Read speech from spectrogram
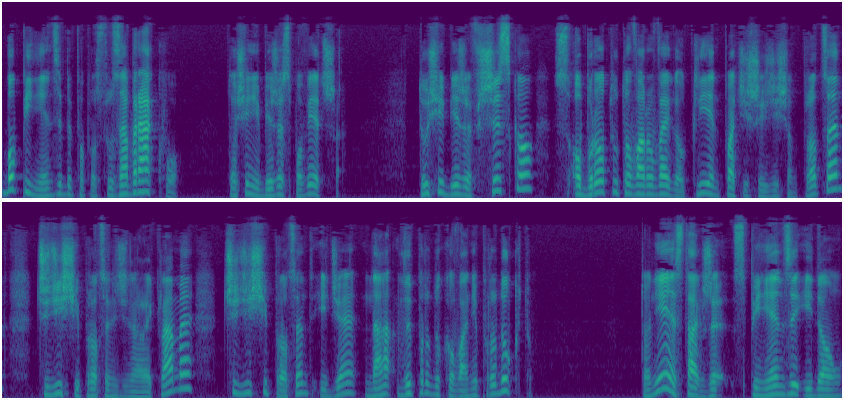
Bo pieniędzy by po prostu zabrakło. To się nie bierze z powietrza. Tu się bierze wszystko z obrotu towarowego. Klient płaci 60%, 30% idzie na reklamę, 30% idzie na wyprodukowanie produktu. To nie jest tak, że z pieniędzy idą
